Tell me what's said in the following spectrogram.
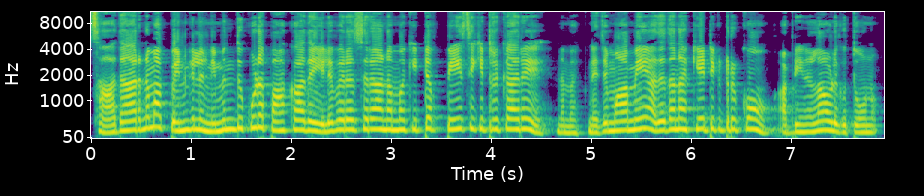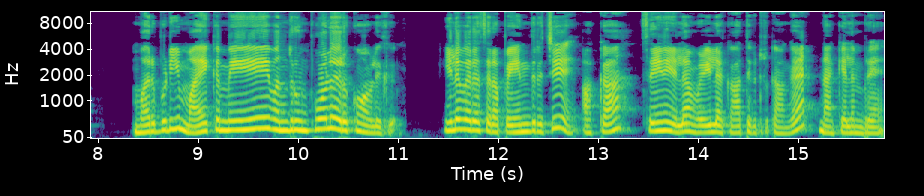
சாதாரணமா பெண்களை நிமிந்து கூட பார்க்காத இளவரசரா நம்ம கிட்ட பேசிக்கிட்டு இருக்காரு. நம்ம நிஜமாமே அதை தான் நான் கேட்டுக்கிட்டு இருக்கோம் அப்படின்னுலாம் அவளுக்கு தோணும். மறுபடியும் மயக்கமே வந்துடும் போல இருக்கும் அவளுக்கு. இளவரசர் அப்போ எந்திரிச்சு அக்கா சேனையெல்லாம் வழியில் காத்துக்கிட்டு இருக்காங்க நான் கிளம்புறேன்.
